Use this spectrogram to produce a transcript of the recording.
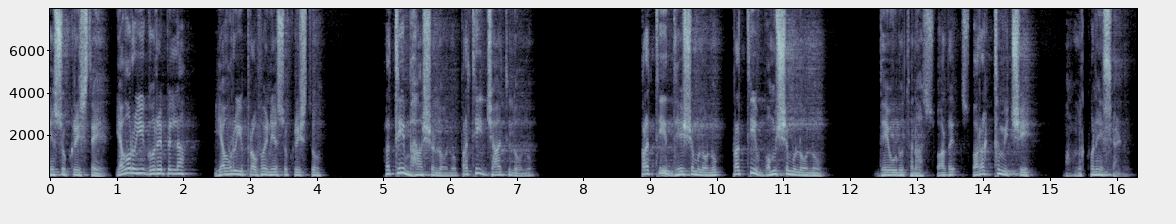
యేసుక్రీస్తే. ఎవరు ఈ గొర్రెపిల్ల ఎవరు ఈ ప్రభు అయిన యేసుక్రీస్తు? ప్రతి భాషలోను ప్రతి జాతిలోను ప్రతి దేశంలోనూ ప్రతి వంశములోను దేవుడు తన స్వర స్వరక్తం ఇచ్చి మనల్ని కొనేశాడు.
